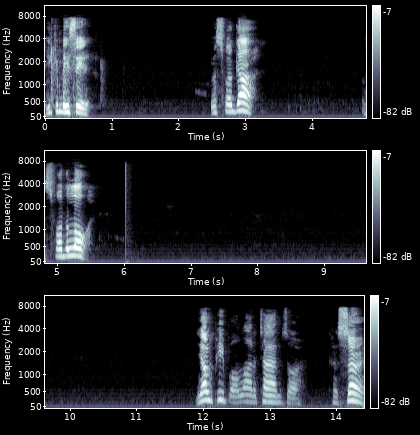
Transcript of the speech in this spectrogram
You can be seated. It was for God. It was for the Lord. Young people, a lot of times, are concerned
